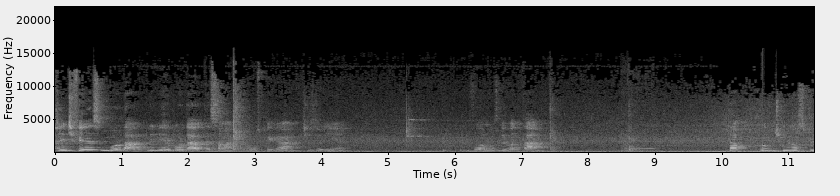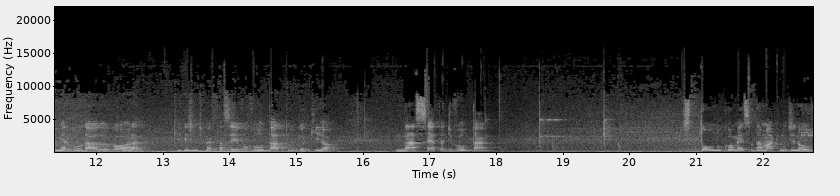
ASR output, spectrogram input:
gente fez um bordado, o primeiro bordado dessa máquina. Vamos pegar a tesourinha, vamos levantar. Tá prontinho o nosso primeiro bordado. Agora, o que, que a gente vai fazer? Eu vou voltar tudo aqui, ó, na seta de voltar. Estou no começo da máquina de novo.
